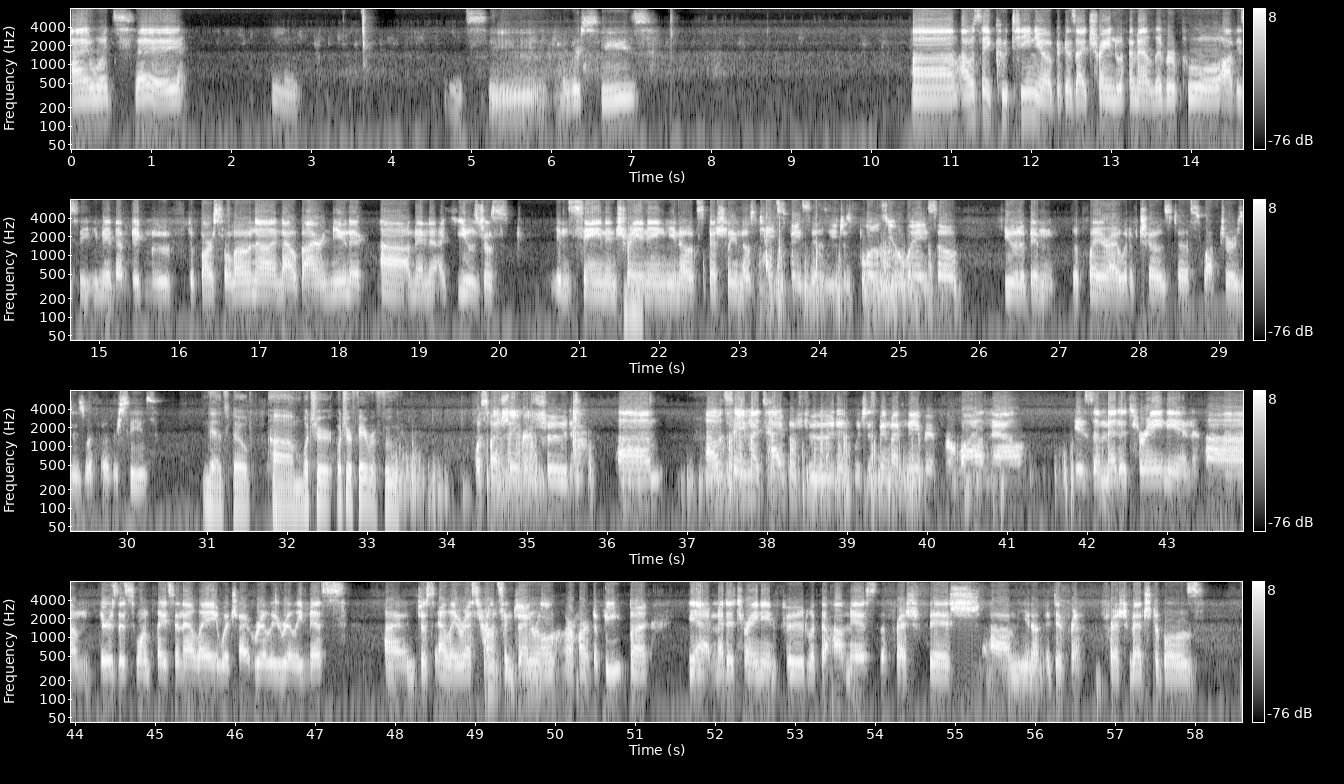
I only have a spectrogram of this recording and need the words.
I would say, hmm, let's see, overseas. Uh, I would say Coutinho because I trained with him at Liverpool. Obviously, he made that big move to Barcelona and now Bayern Munich. Um, and he was just insane in training, you know, especially in those tight spaces. He just blows you away. So he would have been the player I would have chose to swap jerseys with overseas. Yeah, it's dope. Um, what's your what's your favorite food? What's my favorite food? Um, I would say my type of food, which has been my favorite for a while now, is the Mediterranean. Um, there's this one place in LA which I really, really miss. Uh, just LA restaurants in general are hard to beat. But yeah, Mediterranean food with the hummus, the fresh fish, um, you know, the different fresh vegetables.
